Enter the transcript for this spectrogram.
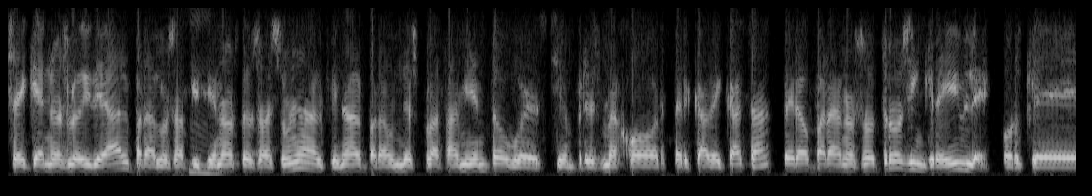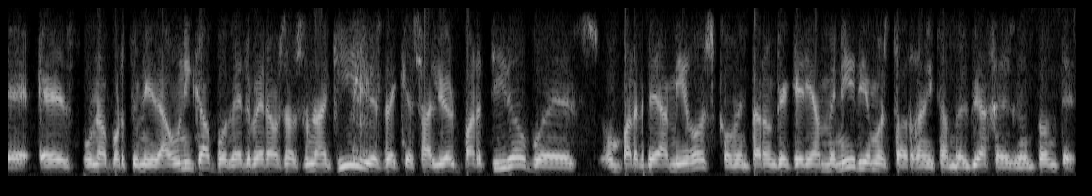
Sé que no es lo ideal para los aficionados de Osasuna. Al final, para un desplazamiento, pues siempre es mejor cerca de casa. Pero para nosotros, increíble, porque es una oportunidad única poder ver a Osasuna aquí. Y desde que salió el partido, pues un par de amigos comentaron que querían venir y hemos estado organizando el viaje desde entonces.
